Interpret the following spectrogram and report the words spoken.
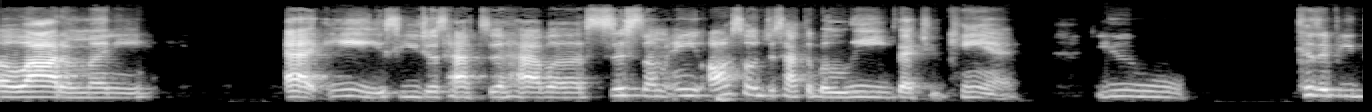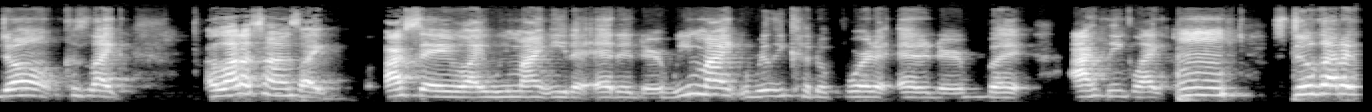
a lot of money at ease. You just have to have a system and you also just have to believe that you can. You because if you don't because like a lot of times like I say like we might need an editor. We might really could afford an editor, but I think like mm, still gotta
